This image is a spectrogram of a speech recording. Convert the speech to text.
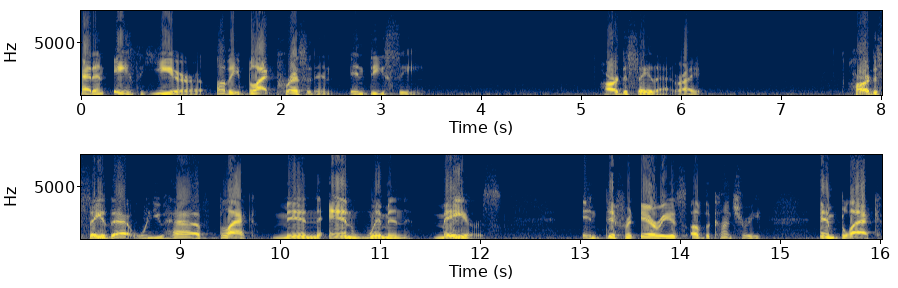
at an eighth year of a black president in D.C. Hard to say that, right? Hard to say that when you have black men and women mayors in different areas of the country and black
